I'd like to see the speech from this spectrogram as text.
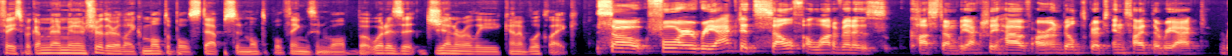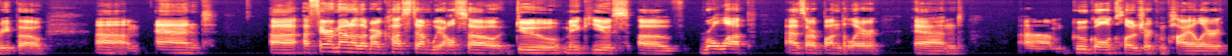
facebook? I mean, I mean i'm sure there are like multiple steps and multiple things involved but what does it generally kind of look like? So for react itself a lot of it is custom. We actually have our own build scripts inside the React repo. Um, and uh, a fair amount of them are custom. We also do make use of Rollup as our bundler and um, Google Closure Compiler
